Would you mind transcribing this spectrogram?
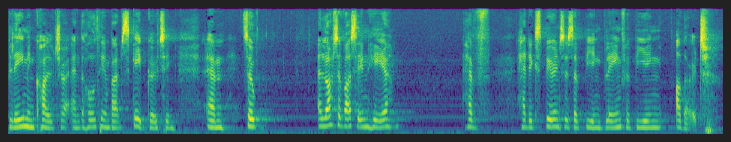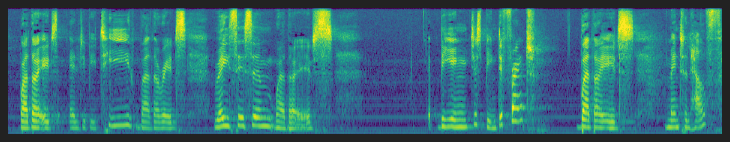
blaming culture and the whole thing about scapegoating. Um, so a lot of us in here have had experiences of being blamed for being othered, whether it's LGBT, whether it's racism, whether it's being just being different, whether it's mental health.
